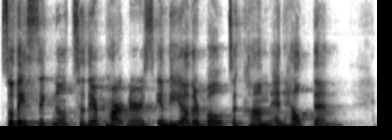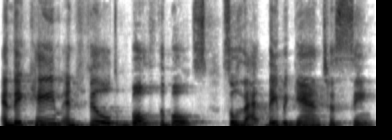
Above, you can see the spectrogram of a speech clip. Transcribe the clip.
So they signaled to their partners in the other boat to come and help them. And they came and filled both the boats so that they began to sink.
